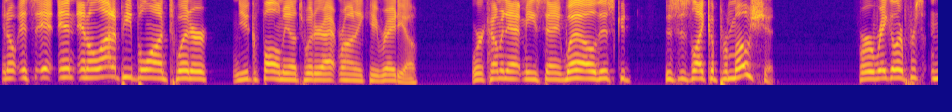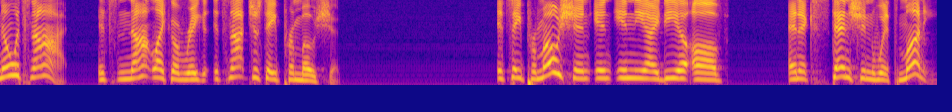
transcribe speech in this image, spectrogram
You know, it's it, and, and a lot of people on Twitter, you can follow me on Twitter at Ronnie K Radio, were coming at me saying, well, this could this is like a promotion for a regular person. No, it's not. It's not like a reg- it's not just a promotion. It's a promotion in in the idea of an extension with money.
